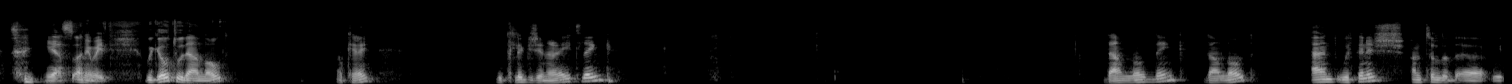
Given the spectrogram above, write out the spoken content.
yeah, so anyways, we go to download. Okay. We click generate link. Download link, download and we finish until the we,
